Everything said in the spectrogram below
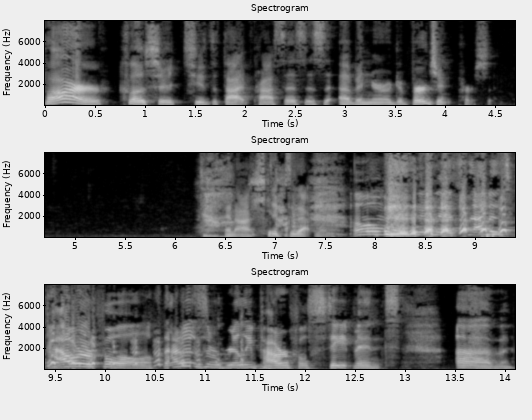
far closer to the thought processes of a neurodivergent person. And I stick yeah. to that one. Oh my goodness, that is powerful. That is a really powerful statement. Um,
